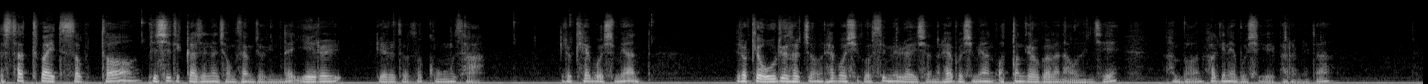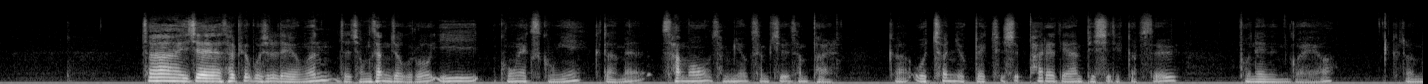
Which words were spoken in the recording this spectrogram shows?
스타트 바이트서부터 BCD까지는 정상적인데 얘를 예를 들어서 04 이렇게 해보시면 이렇게 오류 설정을 해보시고 시뮬레이션을 해보시면 어떤 결과가 나오는지 한번 확인해 보시기 바랍니다. 자, 이제 살펴보실 내용은 이제 정상적으로 이 0x02, 그 다음에 35, 36, 37, 38, 그러니까 5678에 대한 BCD 값을 보내는 거예요. 그럼,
